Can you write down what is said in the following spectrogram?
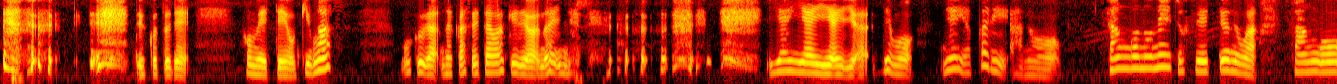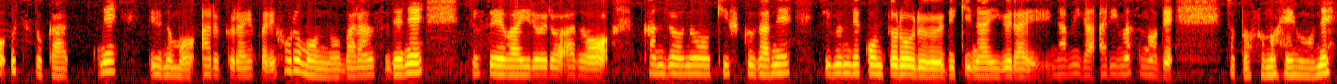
ということで、褒めておきます。僕が泣かせたわけではないんです。いやいやいやいや、でもね、やっぱりあの、産後のね、女性っていうのは産後を打つとかね、っていうのもあるくらい、やっぱりホルモンのバランスでね、女性はいろいろあの、感情の起伏がね、自分でコントロールできないぐらい波がありますので、ちょっとその辺をね、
